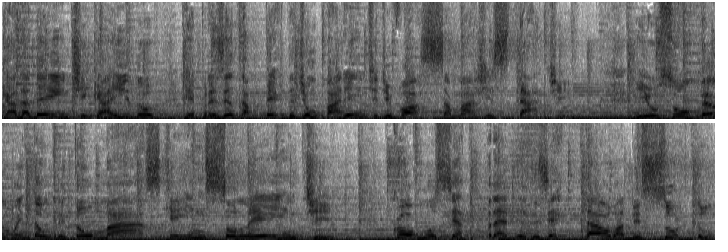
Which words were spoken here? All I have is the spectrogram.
Cada dente caído representa a perda de um parente de Vossa Majestade. E o sultão então gritou: Mas que insolente! Como se atreve a dizer tal absurdo?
